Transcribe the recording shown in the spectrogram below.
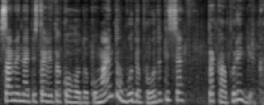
Саме на підставі такого документу буде проводитися така перевірка.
